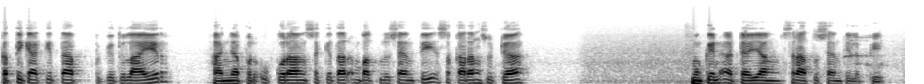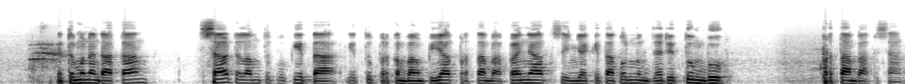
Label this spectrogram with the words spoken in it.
ketika kita begitu lahir hanya berukuran sekitar 40 cm, sekarang sudah mungkin ada yang 100 cm lebih. Itu menandakan sel dalam tubuh kita itu berkembang biak bertambah banyak sehingga kita pun menjadi tumbuh bertambah besar.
